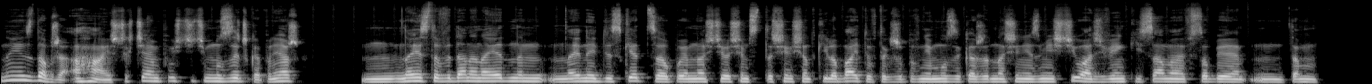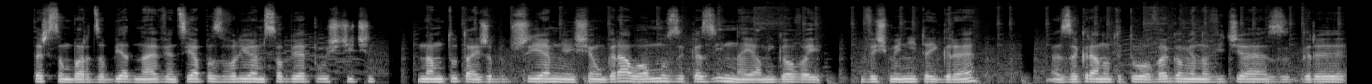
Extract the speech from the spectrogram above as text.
No jest dobrze. Aha, jeszcze chciałem puścić muzyczkę, ponieważ mm, no jest to wydane na, jednym, na jednej dyskietce o pojemności 880 KB, także pewnie muzyka żadna się nie zmieściła. Dźwięki same w sobie mm, tam też są bardzo biedne, więc ja pozwoliłem sobie puścić nam tutaj, żeby przyjemniej się grało, muzykę z innej amigowej, wyśmienitej gry z ekranu tytułowego, mianowicie z gry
